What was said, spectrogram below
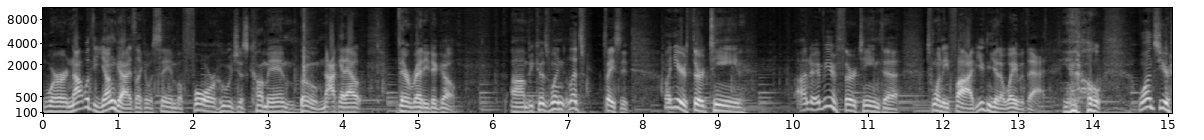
were not with the young guys, like I was saying before, who would just come in, boom, knock it out, they're ready to go. Um, because when, let's face it, when you're 13, under if you're 13 to 25, you can get away with that. You know, once you're,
